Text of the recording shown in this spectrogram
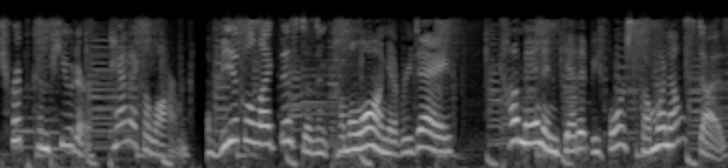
trip computer, panic alarm. A vehicle like this doesn't come along every day. Come in and get it before someone else does.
